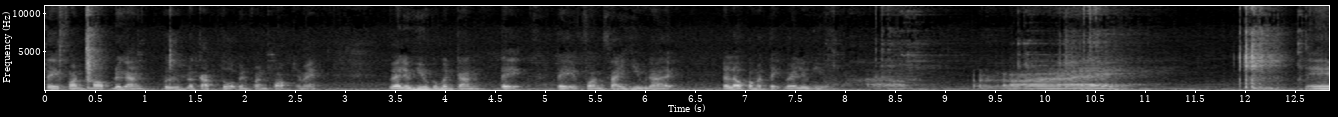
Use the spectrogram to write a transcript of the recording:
เตะฟอนต์ป๊อปด้วยกันปุ๊บแล้วกลับตัวเป็นฟอนต์ป๊อปใช่ไหม value hill ก็เหมือนกัน เตะ เตะฟอนต์ไซส์ hill ได้ แล้วเราก็มาเตะ value hill ครับไรนี่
